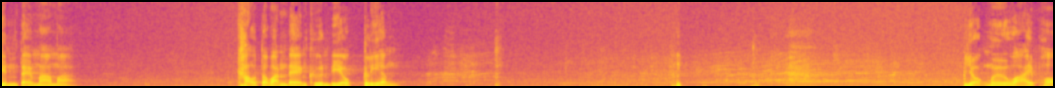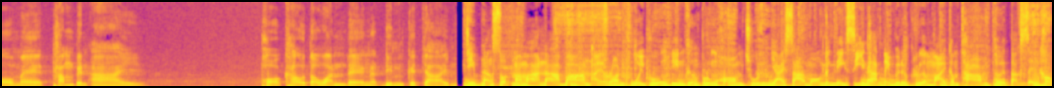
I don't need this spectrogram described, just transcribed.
กินแต่มาม่าเข้าตะวันแดงคืนเดียว เกลี้ยง ยกมือไหว้พ่อแม่ทำเป็นอาย พอเข้าตะวันแดงน่ะดิ้นกระจาย จิบนั่งสดมาม่าหน้าบ้านไอร้อนพวยพุ่งกลิ่นเครื่องปรุงหอมฉุน ยายสามองนิ่งๆ สีหน้าเต็มไปด้วยเครื่องหมายคำถาม เธอตักเส้นเข้า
